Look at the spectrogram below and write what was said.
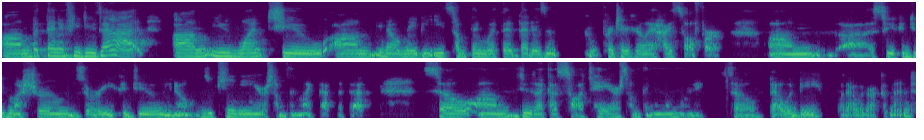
Um, but then if you do that, um, you want to, um, you know, maybe eat something with it that isn't particularly high sulfur. Um, uh, so you can do mushrooms, or you could do, you know, zucchini or something like that with that. So um, do like a saute or something in the morning. So that would be what I would recommend.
